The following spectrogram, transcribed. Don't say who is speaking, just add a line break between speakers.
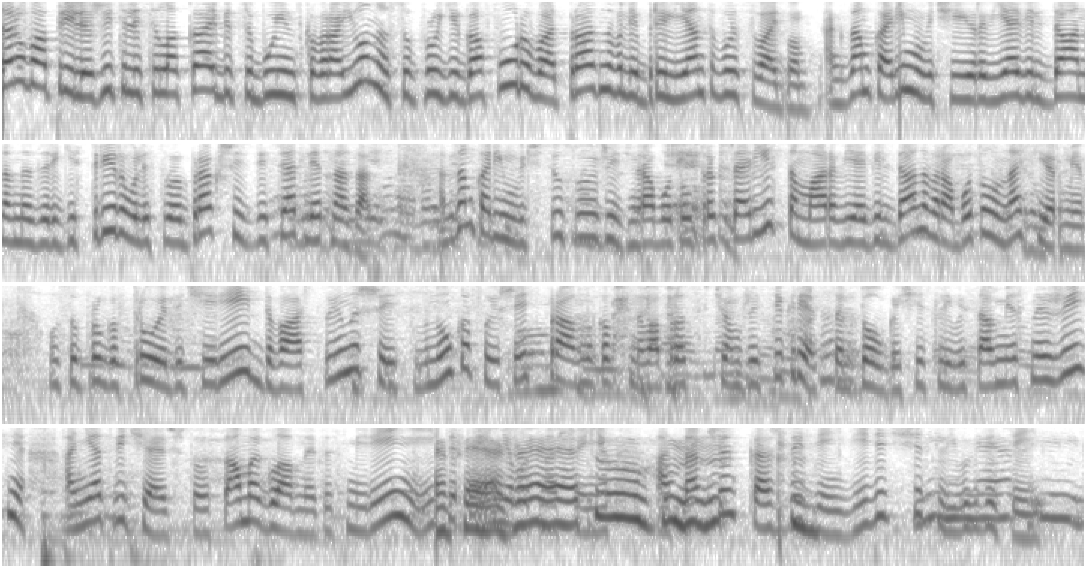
2 апреля жители села Кайбицы Буинского района, супруги Гафуровы, отпраздновали бриллиантовую свадьбу. Акзам Каримович и Равия Вильдановна зарегистрировали свой брак 60 лет назад. Акзам Каримович всю свою жизнь работал трактористом, а Равия Вильданова работала на ферме. У супругов трое дочерей, два сына, шесть внуков и шесть правнуков. На вопрос, в чем же секрет столь долгой счастливой совместной жизни, они отвечают, что самое главное – это смирение и терпение в отношениях, а также каждый день видеть счастливых детей.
